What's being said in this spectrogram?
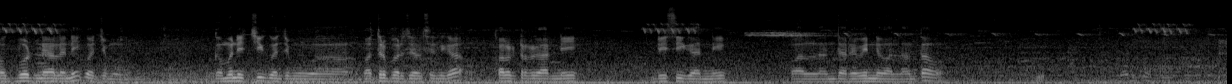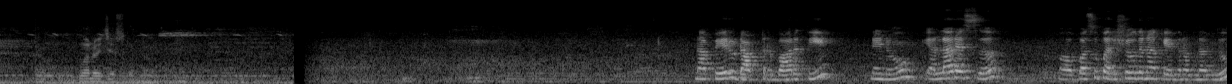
వక్బోర్డ్ నేలని కొంచెము గమనించి కొంచెము భద్రపరచాల్సిందిగా కలెక్టర్ గారిని డీసీ గారిని వాళ్ళంతా రెవెన్యూ వాళ్ళంతా మనవి చేసుకుంటాం. నా పేరు డాక్టర్ భారతి. నేను ఎల్ఆర్ఎస్ పశు పరిశోధనా కేంద్రం నందు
